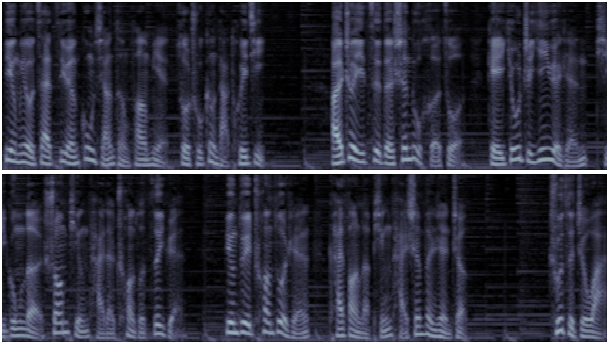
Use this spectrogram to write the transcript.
并没有在资源共享等方面做出更大推进。而这一次的深度合作，给优质音乐人提供了双平台的创作资源，并对创作人开放了平台身份认证。除此之外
